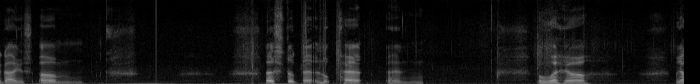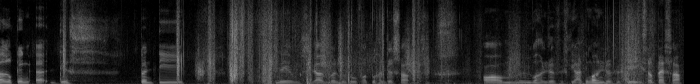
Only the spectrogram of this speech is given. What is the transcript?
guys, um, let's look at Notepad and over here. We are looking at this 20 names that I'm going to do for 200 subs. Or maybe 150 I think 150 is the best lah.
